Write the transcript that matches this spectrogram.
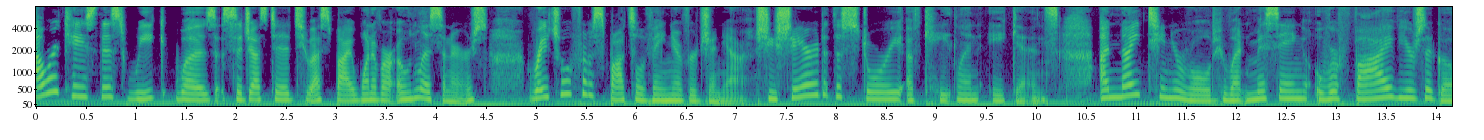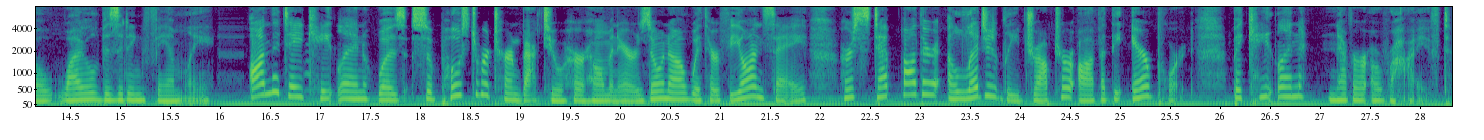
Our case this week was suggested to us by one of our own listeners, Rachel from Spotsylvania, Virginia. She shared the story of Katelin Akens, a 19 year old who went missing over five years ago while visiting family. On the day Katelin was supposed to return back to her home in Arizona with her fiance, her stepfather allegedly dropped her off at the airport, but Katelin never arrived.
